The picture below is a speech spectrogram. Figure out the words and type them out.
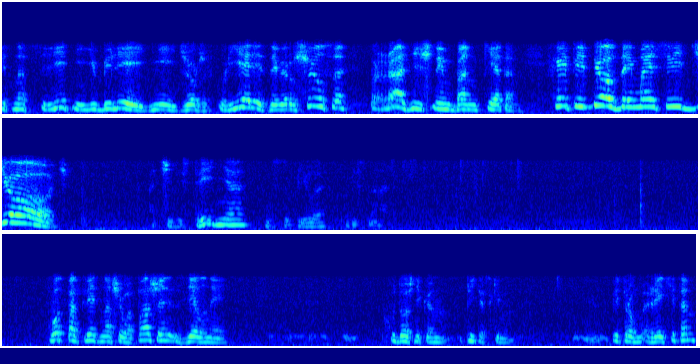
15-летний юбилей Дней Джорджа в «Курьере» завершился праздничным банкетом. Birthday, my sweet George! А через три дня наступила весна. Вот портрет нашего Паши, сделанный художником питерским Петром Рейхитом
